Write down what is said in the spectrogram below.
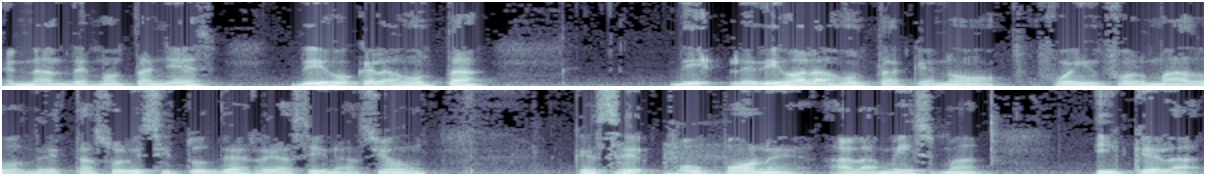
Hernández Montañez, dijo que la Junta le dijo a la Junta que no fue informado de esta solicitud de reasignación que se opone a la misma y que la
